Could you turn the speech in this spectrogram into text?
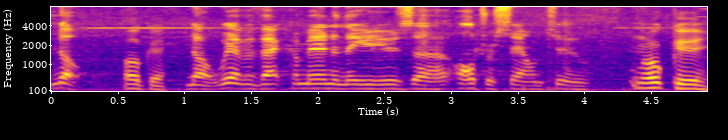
No, okay no, we have a vet come in and they use uh, ultrasound too. okay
